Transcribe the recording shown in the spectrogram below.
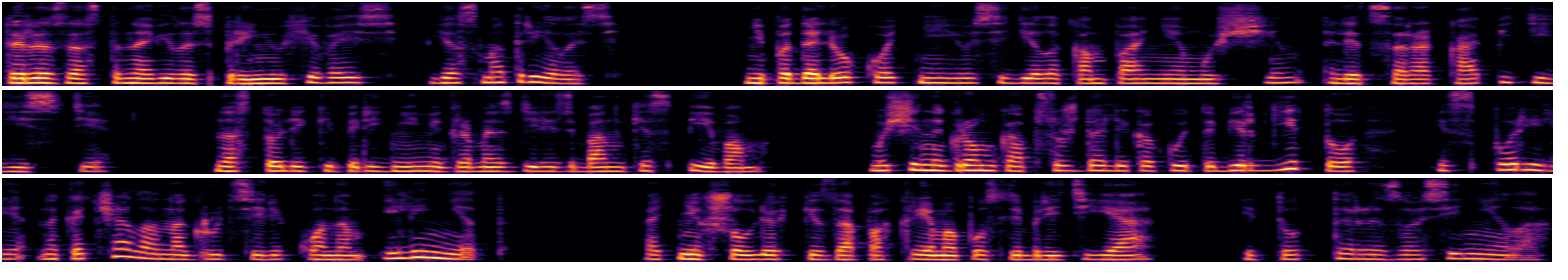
Тереза остановилась, принюхиваясь, и осмотрелась. Неподалеку от нее сидела компания мужчин лет сорока-пятидесяти. На столике перед ними громоздились банки с пивом. Мужчины громко обсуждали какую-то бергитту и спорили, накачала она грудь силиконом или нет. От них шел легкий запах крема после бритья, и тут Терезу осенило.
